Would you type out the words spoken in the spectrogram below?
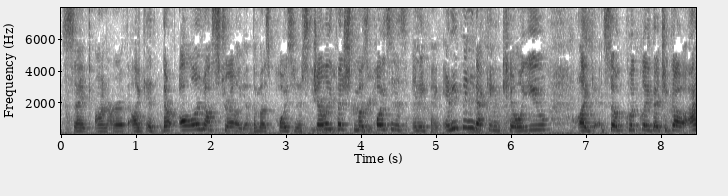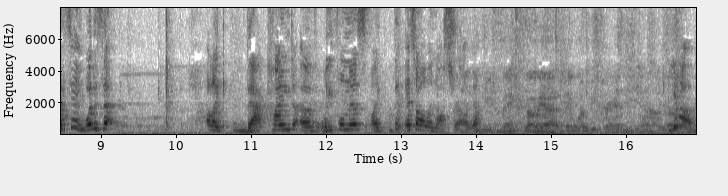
snake on earth like it, they're all in australia the most poisonous jellyfish the most poisonous anything anything that can kill you like so quickly that you go i say what is that like that kind of lethalness like th- it's all in australia And you think, oh yeah, they would be crazy. You know? yeah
